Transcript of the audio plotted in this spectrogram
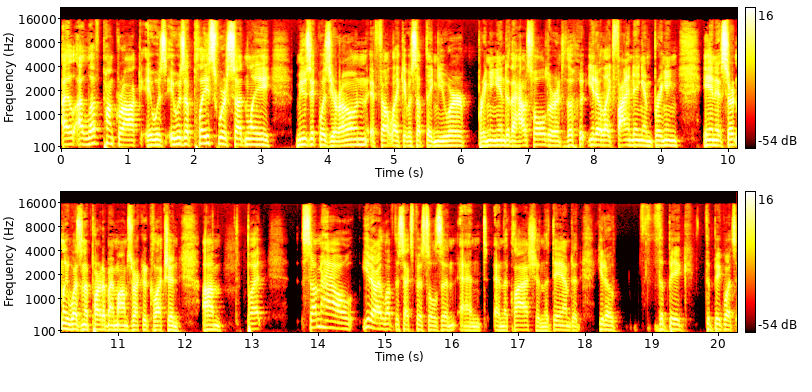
I, I love punk rock. It was it was a place where suddenly music was your own. It felt like it was something you were bringing into the household or into the you know like finding and bringing in. It certainly wasn't a part of my mom's record collection, um, but somehow you know I love the Sex Pistols and and and the Clash and the Damned and you know the big the big ones.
